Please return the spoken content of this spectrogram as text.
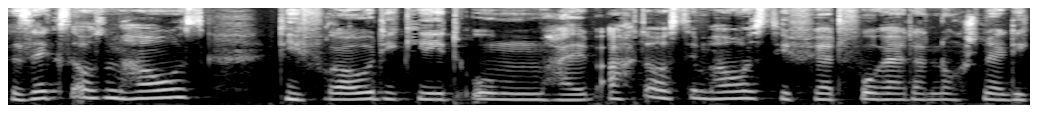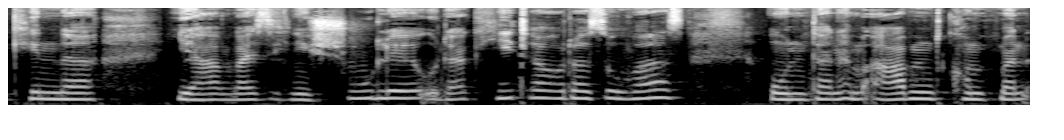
sechs aus dem Haus. Die Frau, die geht um halb acht aus dem Haus, die fährt vorher dann noch schnell die Kinder, ja, weiß ich nicht, Schule oder Kita oder sowas. Und dann am Abend kommt man,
